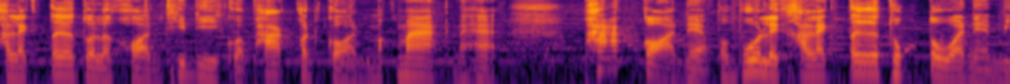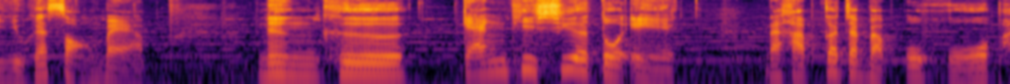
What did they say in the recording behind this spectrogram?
คาแรคเตอร์ตัวละครที่ดีกว่าภาคก่อนๆมากๆนะฮะภาคก่อนเนี่ยผมพูดเลยคาแรคเตอร์ทุกตัวเนี่ยมีอยู่แค่ 2 แบบหนึ่งคือแก๊งที่เชื่อตัวเอกนะครับก็จะแบบโอ้โหพ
